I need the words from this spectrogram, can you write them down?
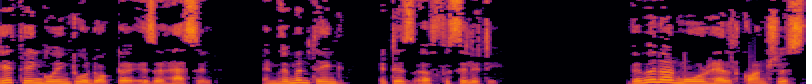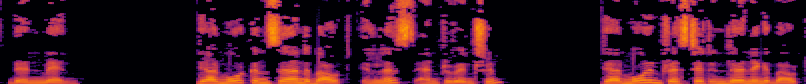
they think going to a a doctor is hassle and women think it is a facility women are more health conscious than men they are more concerned more interested in learning about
